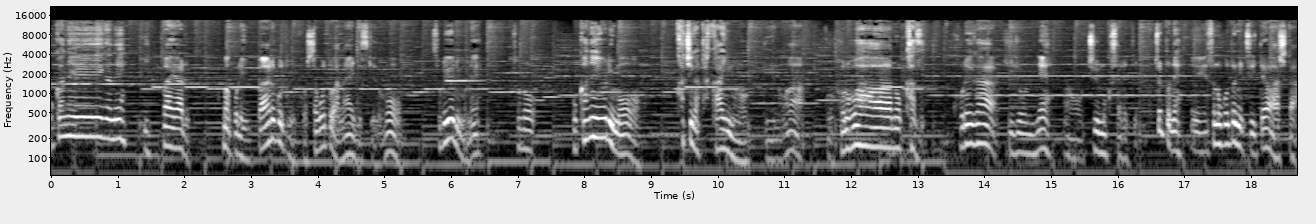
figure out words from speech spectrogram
お金がねいっぱいある。まあこれいっぱいあることに越したことはないですけどもそれよりもねそのお金よりも価値が高いものっていうのはフォロワーの数。これが非常にねあの注目されてちょっとね、え、そのことについては明日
